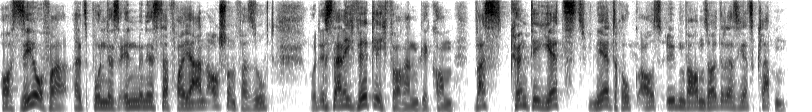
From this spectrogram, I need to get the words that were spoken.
Horst Seehofer als Bundesinnenminister vor Jahren auch schon versucht und ist da nicht wirklich vorangekommen. Was könnte jetzt mehr Druck ausüben? Warum sollte das jetzt klappen?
